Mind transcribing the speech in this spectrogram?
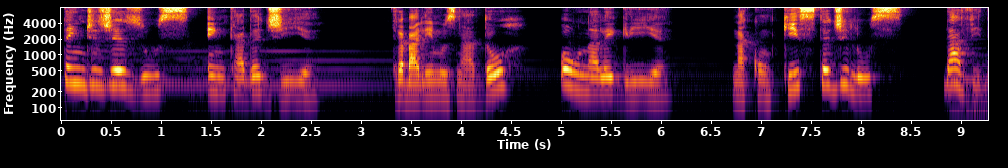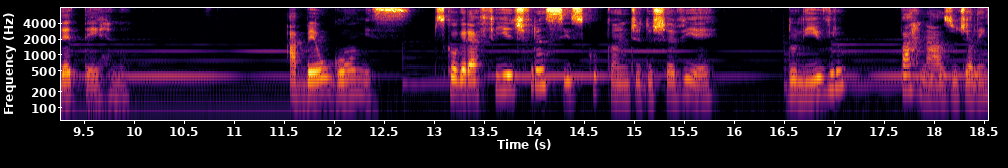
tendes Jesus em cada dia. Trabalhemos na dor ou na alegria, na conquista de luz da vida eterna. Abel Gomes, psicografia de Francisco Cândido Xavier, do livro Parnaso de Além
